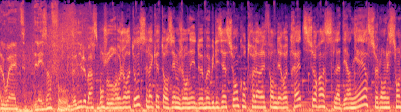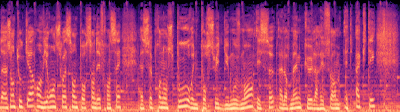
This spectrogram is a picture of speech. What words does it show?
Alouette, les infos. Denis Lebars, bonjour. Bonjour à tous. La 14e journée de mobilisation contre la réforme des retraites sera-ce la dernière Selon les sondages, en tout cas, environ 60% des Français se prononcent pour une poursuite du mouvement et ce, alors même que la réforme est actée.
